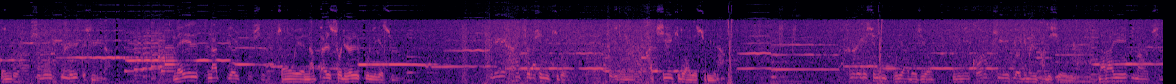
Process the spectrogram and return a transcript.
견고한 힘이 뚫릴 것입니다. 매일 낮 12시 정오의 나팔 소리를 울리겠습니다. 주님이 가르쳐 주신 기도, 그 기도로 같이 기도하겠습니다. 하늘에 계신 우리 아버지여, 이름이 거룩히 여김을 받으시오며, 나라의 임하옵시며,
